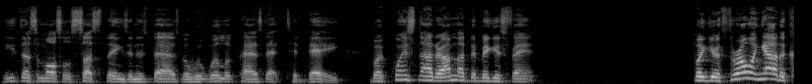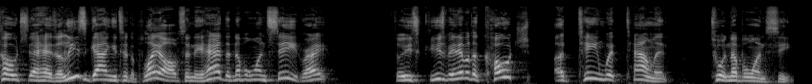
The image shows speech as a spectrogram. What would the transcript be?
He's done some also sus things in his past, but we'll look past that today. But Quin Snyder, I'm not the biggest fan. But you're throwing out a coach that has at least gotten you to the playoffs and they had the number one seed, right? So he's, he's been able to coach a team with talent to a number one seed.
